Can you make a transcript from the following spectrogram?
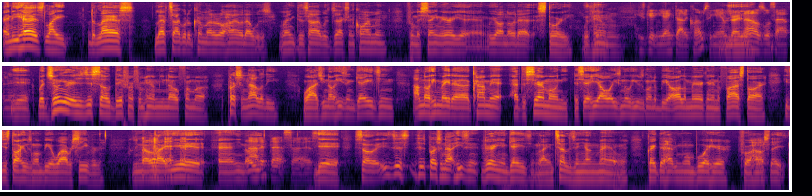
And he has like the last left tackle to come out of Ohio that was ranked as high was Jackson Carman from the same area and we all know that story with him. He's getting yanked out of Clemson games right now. Is what's happening. Yeah, but Junior is just so different from him, you know, from a personality wise. You know, he's engaging. I know he made a comment at the ceremony that said he always knew he was going to be an All American and a five star. He just thought he was going to be a wide receiver. You know, like yeah, and you know, Not he- at that size. yeah. So it's just his personality. He's a very engaging, like intelligent young man. man. Great to have him on board here for Ohio State.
